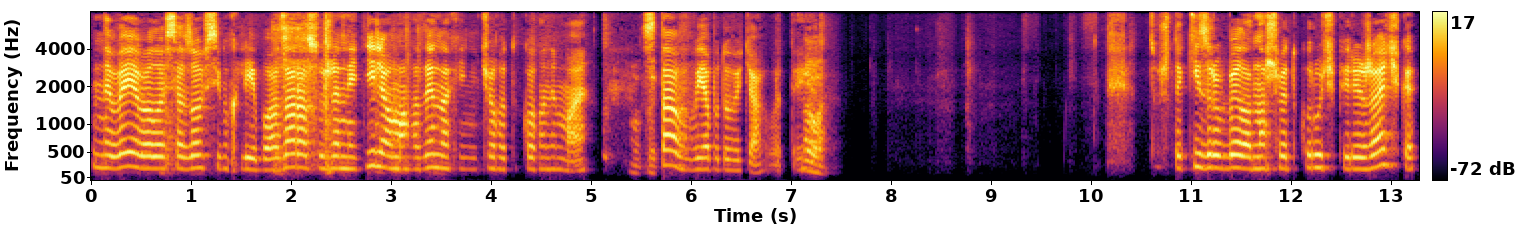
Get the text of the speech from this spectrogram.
не виявилося зовсім хлібу. А зараз уже неділя в магазинах і нічого такого немає. Став, я буду витягувати. Давай. Тож такі зробила на швидкоруч піріжечки.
